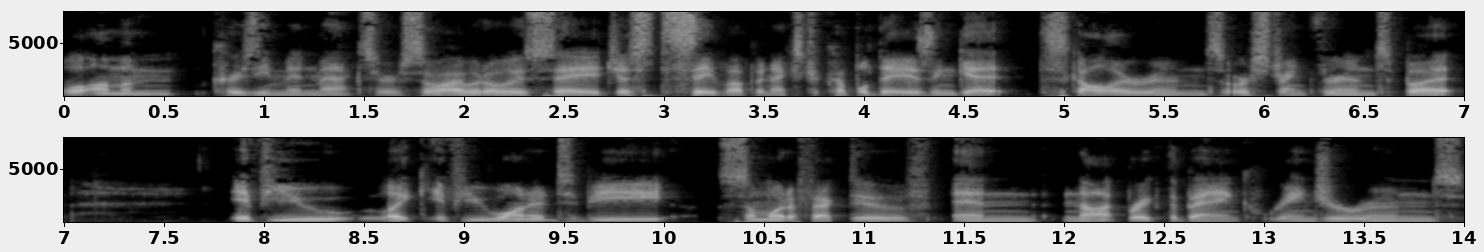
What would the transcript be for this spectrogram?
Well, I'm a crazy min maxer, so I would always say just save up an extra couple days and get scholar runes or strength runes. But if you like, if you wanted to be somewhat effective and not break the bank, ranger runes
